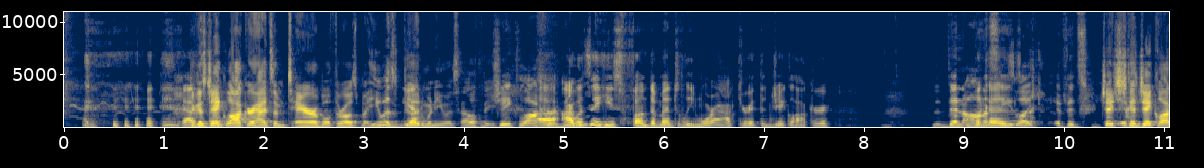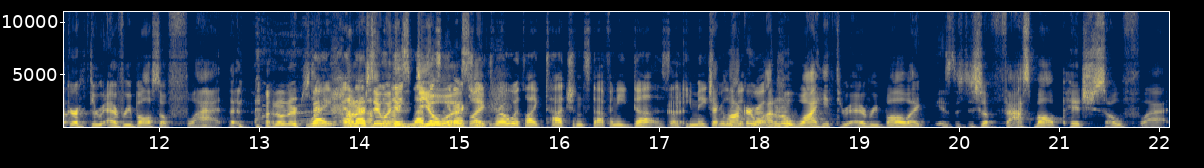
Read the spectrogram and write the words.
because Jake. Locker had some terrible throws, but he was good Yeah. when he was healthy. Jake Locker. Uh, I would say he's fundamentally more accurate than Jake Locker. Then honestly, because- like if it's Just because Jake Locker threw every ball so flat, that I don't understand. Right. I don't that's understand what thing. his Levis deal can was. actually Like throw with like touch and stuff, and he does. Like he makes Jake really Locker, good. I don't know why he threw every ball like is just a fastball pitch so flat.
